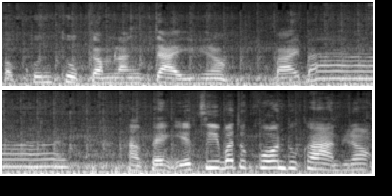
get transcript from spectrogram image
ขอบคุณถูกกำลังใจพี่น้องบายบายหากแพงเอฟซีบ้าทุกคนทุกขานพี่น้อง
